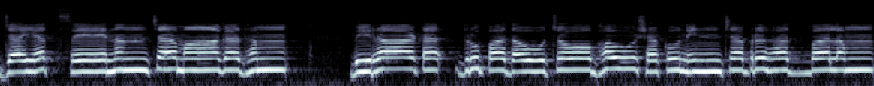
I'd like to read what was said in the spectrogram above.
जयत्सेनम् च मागधम्। विराट द्रुपदौ चोभौ शकुनिम् च बृहद्बलम्।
